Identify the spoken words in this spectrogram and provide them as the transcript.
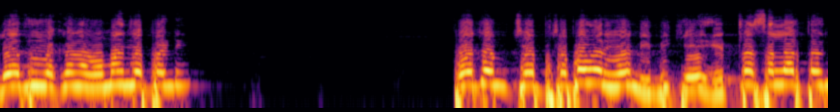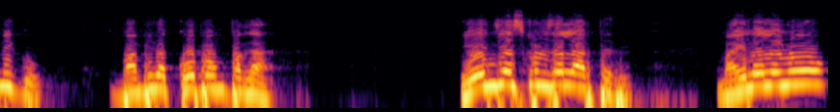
లేదు ఎక్కడైనా ఉమ్మని చెప్పండి. పోతాం చెప్ చెప్పమని ఏమి? మీకు ఎట్లా చల్లారుతుంది మీకు? మా మీద కోపం పగ. ఏం చేసుకుంటే చల్లారుతుంది మహిళలను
